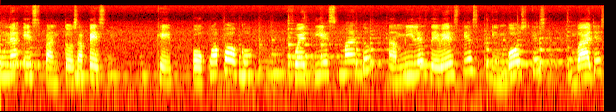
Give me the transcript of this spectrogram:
una espantosa peste que poco a poco fue diezmando a miles de bestias en bosques, valles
